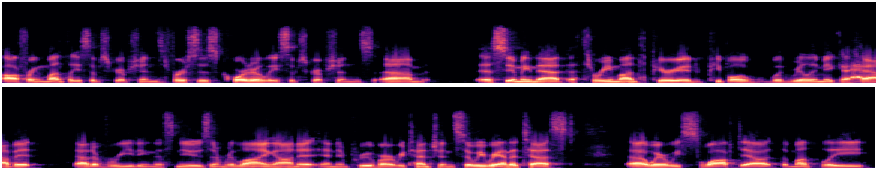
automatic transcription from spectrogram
offering monthly subscriptions versus quarterly subscriptions um, assuming that a three month period people would really make a habit out of reading this news and relying on it and improve our retention so we ran a test uh, where we swapped out the monthly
